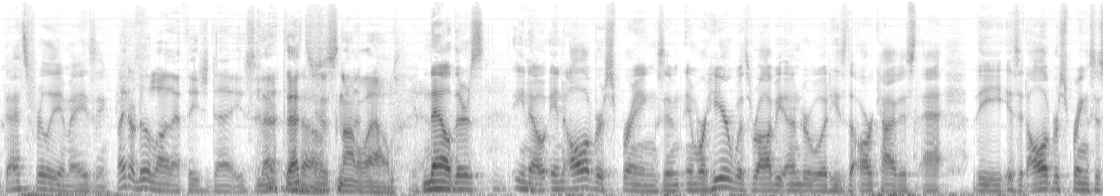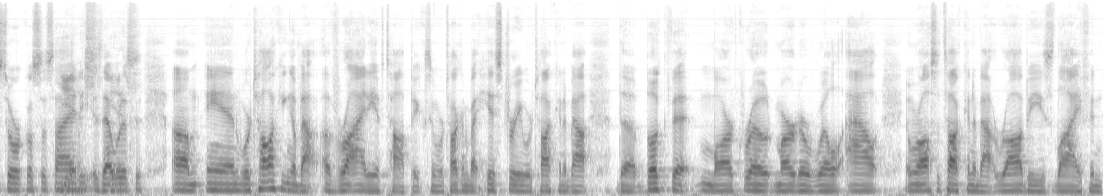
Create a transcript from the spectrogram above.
crazy. That's really amazing. They don't do a lot of that these days. That, that's No. just not allowed. Now, there's, you know, in Oliver Springs, and, and we're here with Robbie Underwood. He's the archivist at the, is it Oliver Springs Historical Society? Yes, is that what it's? Um, and we're talking about a variety of topics, and we're talking about history. We're talking about the book that Mark wrote, Murder Will Out, and we're also talking about Robbie's life. And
